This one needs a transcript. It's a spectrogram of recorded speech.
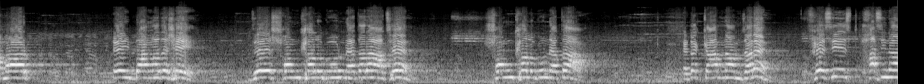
আমার এই বাংলাদেশে যে সংখ্যালঘু নেতারা আছেন, সংখ্যালঘু নেতা, এটা কার নাম জানেন? ফেসিস্ট হাসিনা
